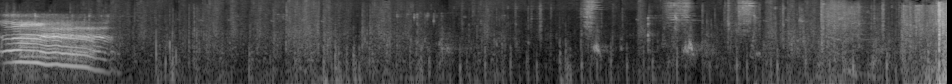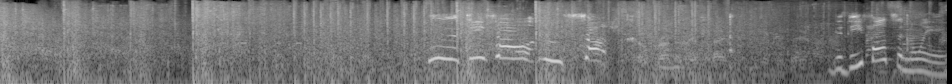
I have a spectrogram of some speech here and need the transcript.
Ugh. Ooh, default, you suck. The right side. Figure they are. The default's annoying.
